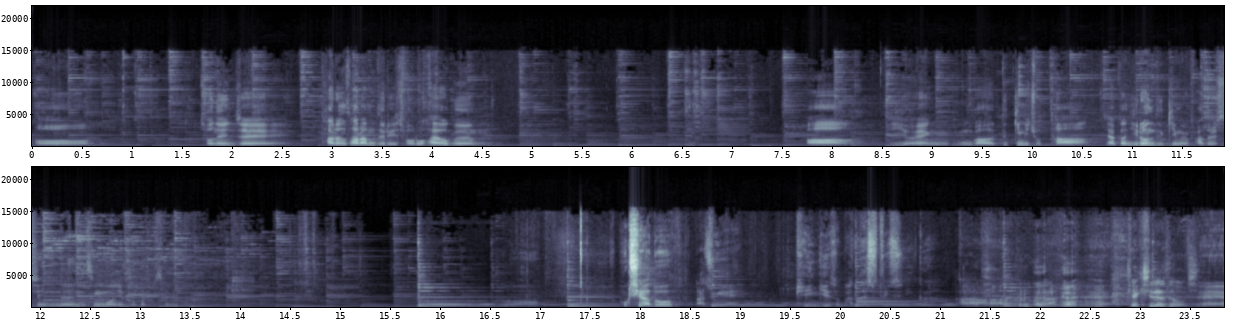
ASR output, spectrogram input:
어, 저는 이제 다른 사람들이 저로 하여금 아, 이 여행 뭔가 느낌이 좋다. 약간 이런 느낌을 받을 수 있는 승무원이 되고 싶습니다. 혹시라도 나중에 비행기에서 만날 수도 있으니까. 아, 그렇구나. 객실에서 봅시다. 네.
